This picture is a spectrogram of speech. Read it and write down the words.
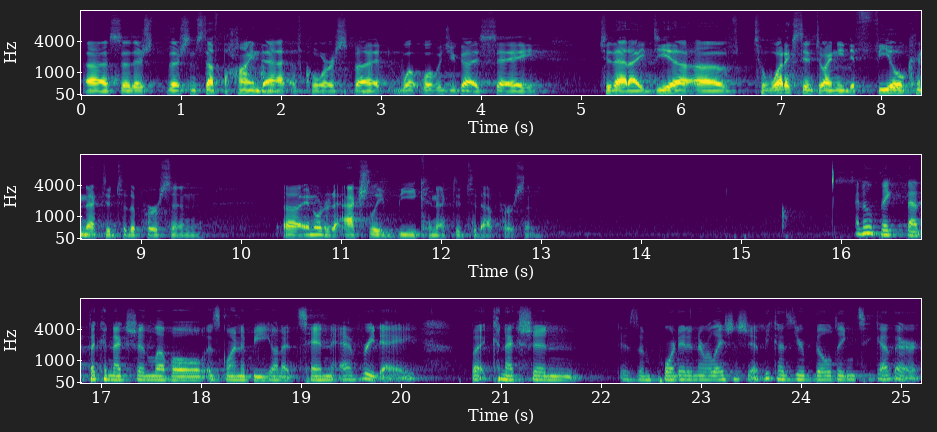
Uh, so, there's, there's some stuff behind that, of course, but what, what would you guys say to that idea of to what extent do I need to feel connected to the person uh, in order to actually be connected to that person? I don't think that the connection level is going to be on a 10 every day, but connection is important in a relationship because you're building together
